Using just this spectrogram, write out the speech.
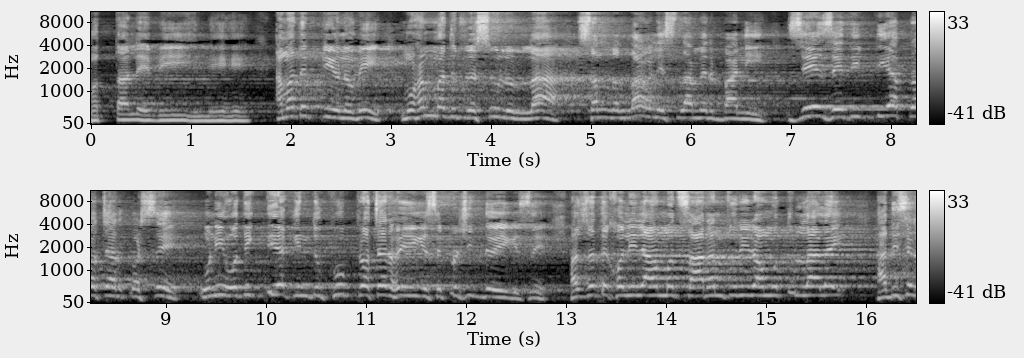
মোত্তালেবিনে আমাদের প্রিয় নবী মুহাম্মদুর রসুল্লাহ সাল্লাহ ইসলামের বাণী, যে যে দিক দিয়া প্রচার করছে, উনি ওদিক দিয়া কিন্তু খুব প্রচার হয়ে গেছে, প্রসিদ্ধ হয়ে গেছে। হজরতে খলিল আহমদ সাহারানপুরি রহমতুল্লাহ আলাই হাদিসের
